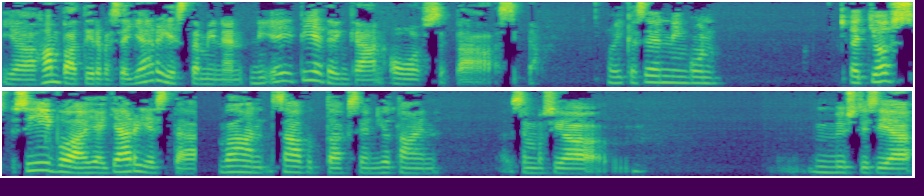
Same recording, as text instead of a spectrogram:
ja hampaatirvessä järjestäminen, niin ei tietenkään ole se pääasia. Eikä sen niin kuin, että jos siivoaa ja järjestää vaan saavuttaakseen jotain semmoisia mystisiä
